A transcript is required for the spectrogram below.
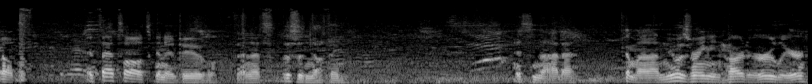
Oh, if that's all it's gonna do, then that's this is nothing. It's nada. Come on, it was raining harder earlier.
